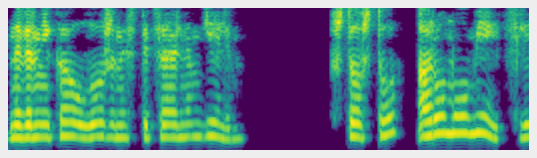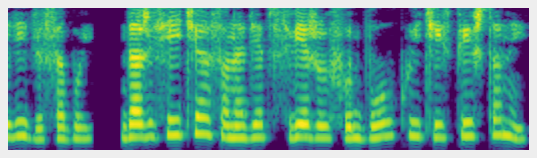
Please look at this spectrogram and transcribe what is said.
наверняка уложены специальным гелем. Что-что, а Рома умеет следить за собой. Даже сейчас он одет в свежую футболку и чистые штаны.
